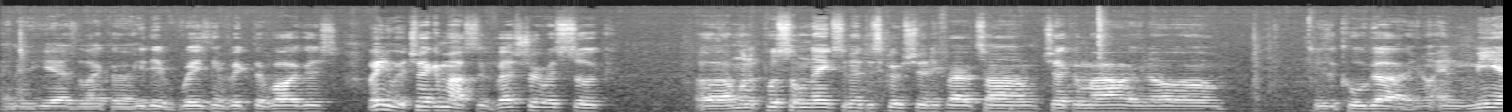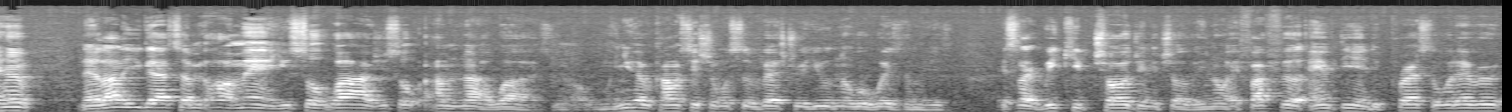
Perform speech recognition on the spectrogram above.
and then he has like a, he did Raising Victor Vargas. But anyway, check him out, Sylvester Rasuk. Uh, I'm gonna put some links in the description if I have time. Check him out. You know, um, he's a cool guy. You know, and me and him. Now a lot of you guys tell me, "Oh man, you so wise. You so." I'm not wise. You know, when you have a conversation with Sylvester, you'll know what wisdom is. It's like we keep charging each other. You know, if I feel empty and depressed or whatever,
